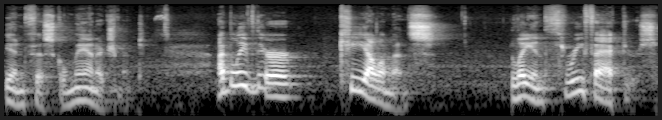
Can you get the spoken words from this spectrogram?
in fiscal management? I believe there are key elements lay in three factors.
